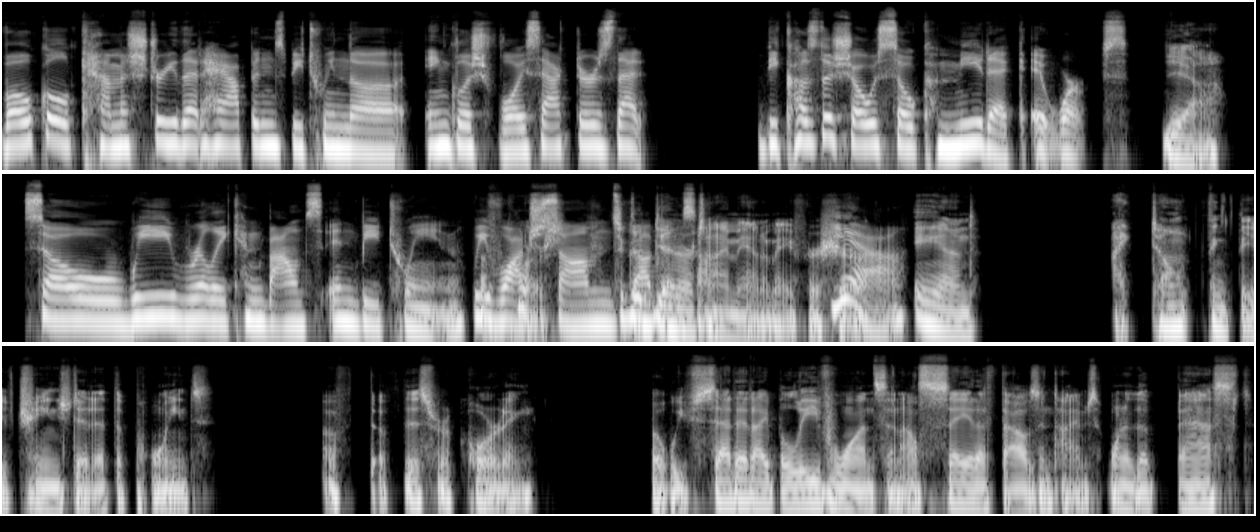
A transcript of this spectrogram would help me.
vocal chemistry that happens between the English voice actors. That because the show is so comedic, it works. Yeah, So we really can bounce in between. We've watched some it's a good dinner some- time anime for sure. Yeah. And I don't think they've changed it at the point of, of this recording, but we've said it, I believe, once, and I'll say it a thousand times. One of the best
